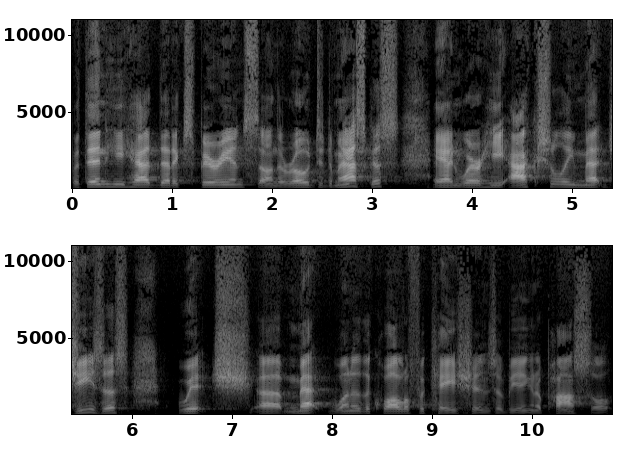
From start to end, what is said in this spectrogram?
But then he had that experience on the road to Damascus, and where he actually met Jesus, which uh, met one of the qualifications of being an apostle.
